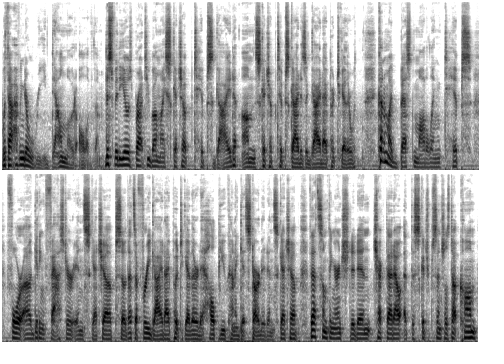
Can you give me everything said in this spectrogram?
without having to re-download all of them. This video is brought to you by my SketchUp Tips Guide. Um, the SketchUp Tips Guide is a guide I put together with kind of my best modeling tips for uh, getting faster in SketchUp. So that's a free guide I put together to help you kind of get started in SketchUp. If that's something you're interested in, check that out at the sketchupessentials.com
